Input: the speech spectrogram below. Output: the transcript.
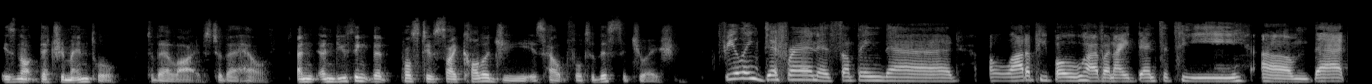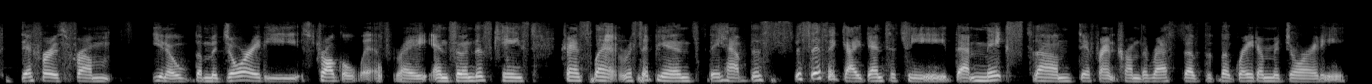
is not detrimental to their lives, to their health. And and do you think that positive psychology is helpful to this situation? Feeling different is something that a lot of people who have an identity um, that differs from you know the majority struggle with, right? And so in this case, transplant recipients, they have this specific identity that makes them different from the rest of the, greater majority.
